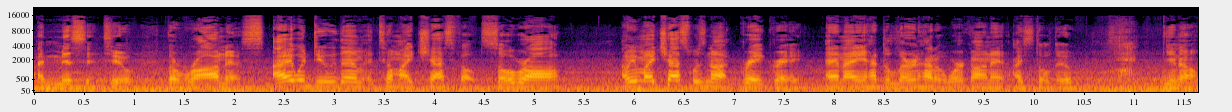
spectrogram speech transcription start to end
I miss it too. The rawness. I would do them until my chest felt so raw. I mean, my chest was not great, great, and I had to learn how to work on it. I still do, you know.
